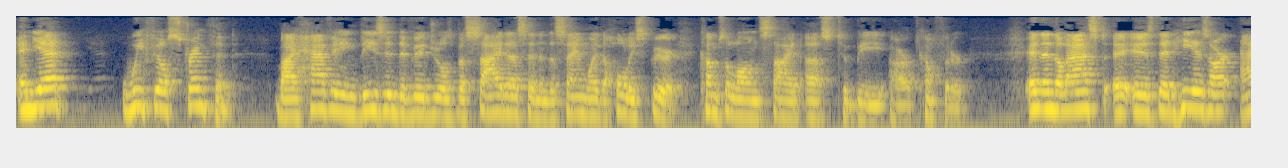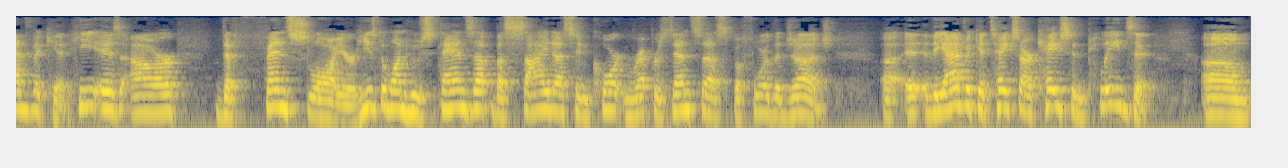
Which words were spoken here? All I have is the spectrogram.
And yet, we feel strengthened by having these individuals beside us, and in the same way, the Holy Spirit comes alongside us to be our comforter. And then the last uh, is that He is our advocate, He is our defense lawyer. He's the one who stands up beside us in court and represents us before the judge. Uh, the advocate takes our case and pleads it. Um,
